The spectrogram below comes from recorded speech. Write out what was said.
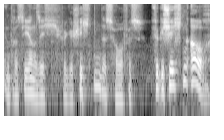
interessieren sich für Geschichten des Hofes. Für Geschichten auch.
